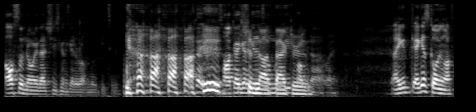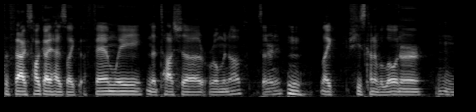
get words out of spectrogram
Also knowing that she's gonna get her own movie too. Hawkeye, is Hawkeye gonna Should get his not own movie? factor Probably in. not, right? I, I guess going off the facts, Hawkeye has like a family. Natasha Romanoff is that her name? Mm. Like she's kind of a loner. Mm-hmm.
